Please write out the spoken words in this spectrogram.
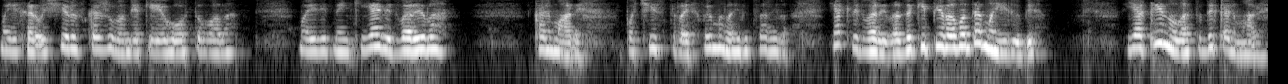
Мої хороші, розкажу вам, як я його готувала. Мої рідненькі, я відварила кальмари, почистила їх, вимила і відварила. Як відварила? Закипіла вода, мої любі. Я кинула туди кальмари.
